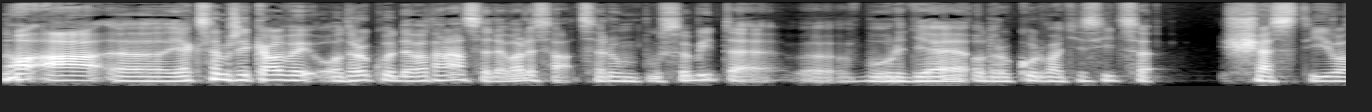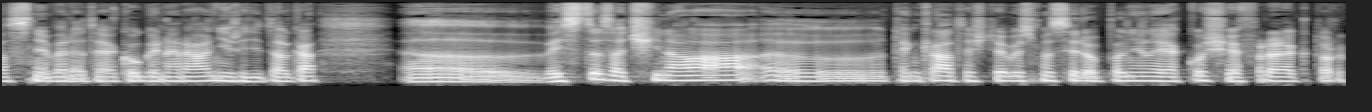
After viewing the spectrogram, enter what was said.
No a eh, jak jsem říkal, vy od roku 1997 působíte v Burdě, od roku 2000 šestý vlastně vedete jako generální ředitelka. Vy jste začínala tenkrát ještě, aby jsme si doplnili jako šéf-redaktor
